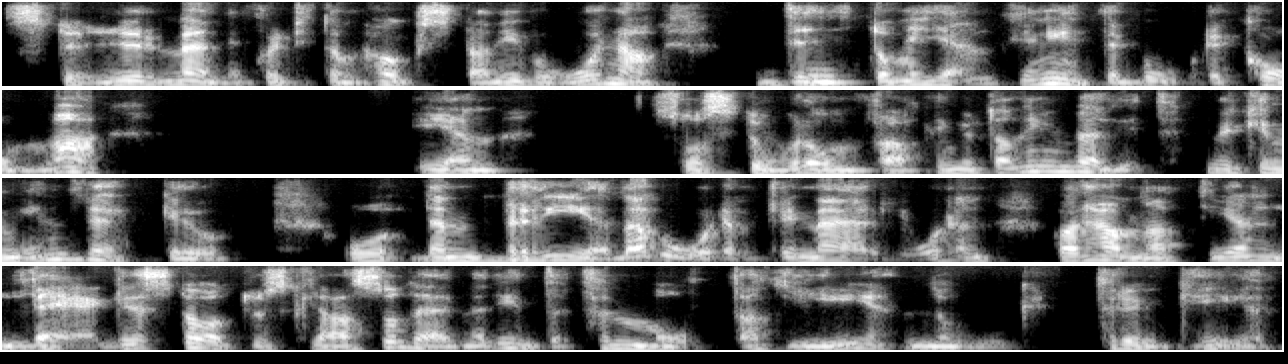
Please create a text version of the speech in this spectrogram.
styr människor till de högsta nivåerna dit de egentligen inte borde komma i en så stor omfattning utan i en väldigt mycket mindre grupp. Och den breda vården, primärvården, har hamnat i en lägre statusklass och därmed inte förmått att ge nog trygghet.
